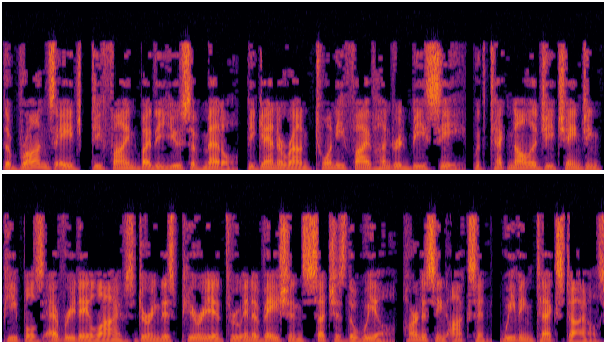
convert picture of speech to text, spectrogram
The Bronze Age, defined by the use of metal, began around 2500 BC, with technology changing people's everyday lives during this period through innovations such as the wheel, harnessing oxen, weaving textiles,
